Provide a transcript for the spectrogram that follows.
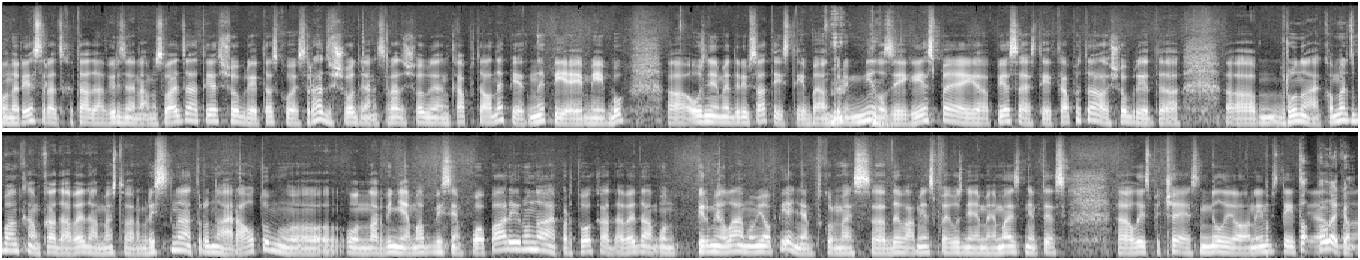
un arī es redzu, ka tādā virzienā mums vajadzētu iet. Šobrīd tas, ko es redzu šodien, es redzu šodien kapitāla nepie, nepieejamību uzņēmējdarbības attīstībai. Un tur ir milzīga iespēja piesaistīt kapitālu. Šobrīd runāju ar komercbankām, kādā veidā mēs to varam risināt. Runāju ar Altumu un ar viņiem ap visiem kopā arī runāju par to, kādā veidā. Un pirmie lēmumi jau pieņemti, kur mēs devām iespēju uzņēmējiem aizņemties līdz pat 40 miljonu investīcijām. Pa- paliekam-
